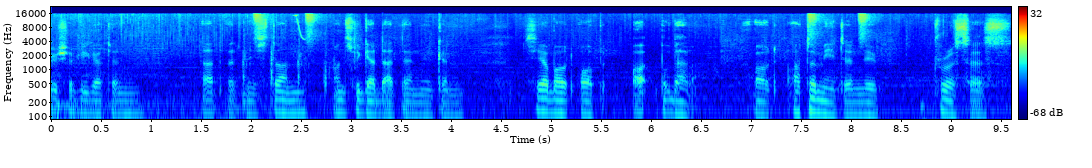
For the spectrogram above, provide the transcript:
We should be getting that at least done. Once we get that, then we can see about op about automating the process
